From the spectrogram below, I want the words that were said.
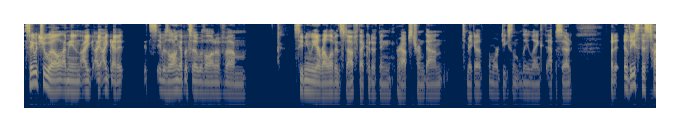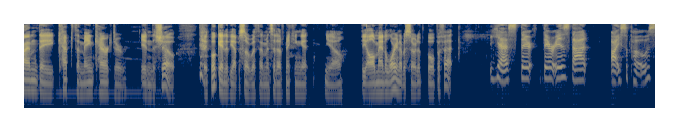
say what you will i mean I, I i get it it's it was a long episode with a lot of um seemingly irrelevant stuff that could have been perhaps trimmed down to make it a, a more decently length episode but at least this time they kept the main character in the show they bookended the episode with him instead of making it, you know, the all Mandalorian episode of Boba Fett. yes, there there is that I suppose.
